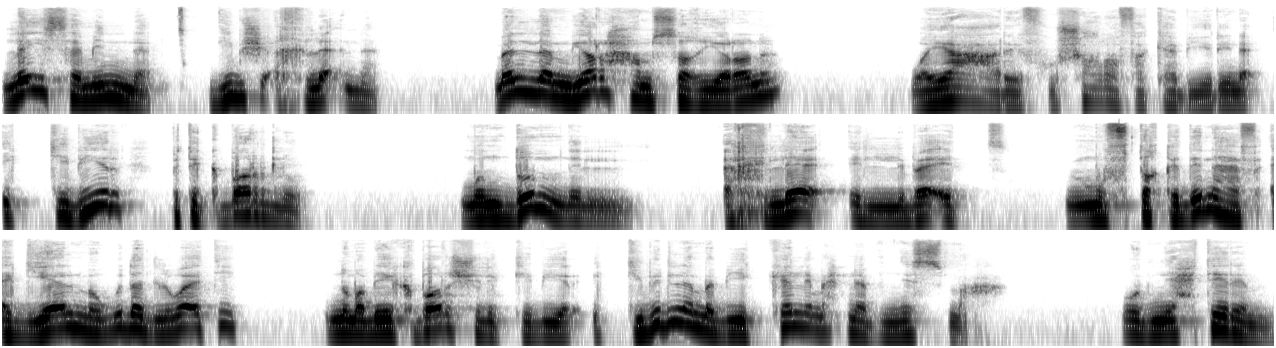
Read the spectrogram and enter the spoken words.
ليس منا. دي مش أخلاقنا. من لم يرحم صغيرنا ويعرف شرف كبيرنا. الكبير بتكبر له. من ضمن الأخلاق اللي بقت مفتقدينها في أجيال موجودة دلوقتي إنه ما بيكبرش للكبير. الكبير لما بيتكلم إحنا بنسمع. وبنحترم.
